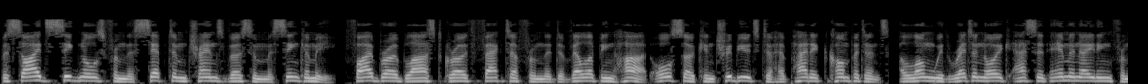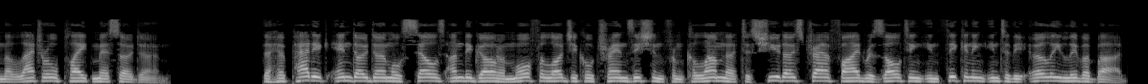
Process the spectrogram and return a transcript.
Besides signals from the septum transversum mesenchyme, fibroblast growth factor from the developing heart also contributes to hepatic competence, along with retinoic acid emanating from the lateral plate mesoderm. The hepatic endodermal cells undergo a morphological transition from columnar to pseudostratified resulting in thickening into the early liver bud.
